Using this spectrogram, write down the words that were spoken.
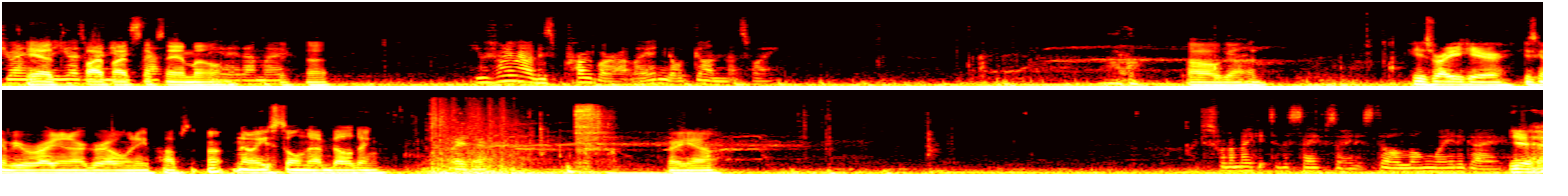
you want He had you guys want five any five stuff? six ammo. Yeah, he ammo. Like. He was running around with his crowbar out there. He hadn't got a gun, that's why. Oh god. He's right here. He's gonna be right in our grill when he pops. Oh no, he's still in that building. Right there. There you go. I just want to make it to the safe zone. It's still a long way to go. Yeah.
